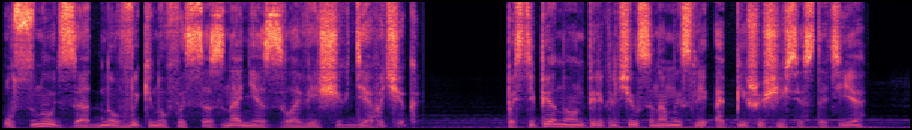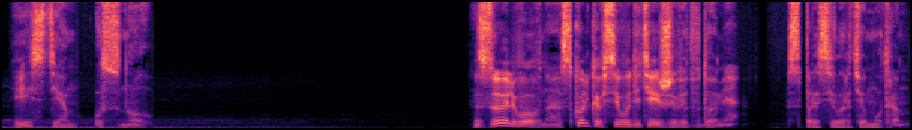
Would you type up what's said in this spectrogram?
уснуть, заодно выкинув из сознания зловещих девочек. Постепенно он переключился на мысли о пишущейся статье и с тем уснул. «Зоя Львовна, сколько всего детей живет в доме?» — спросил Артем утром.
